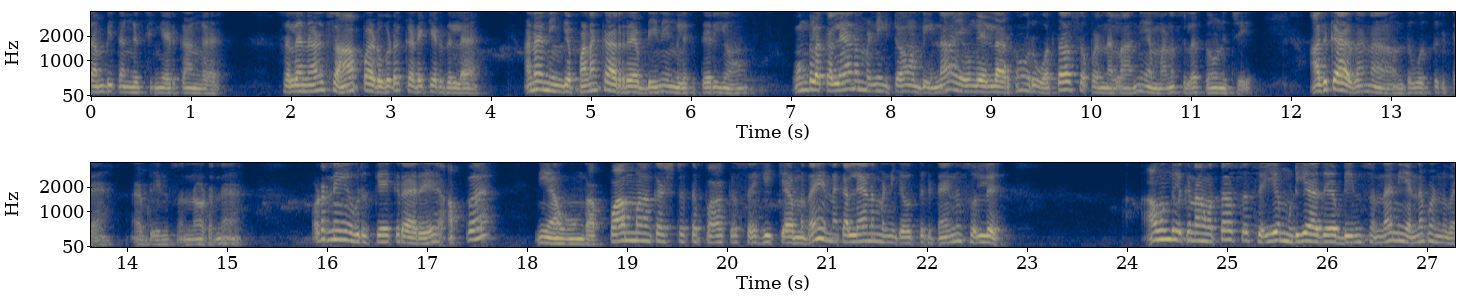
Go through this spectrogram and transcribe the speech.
தம்பி தங்கச்சிங்க இருக்காங்க. சில நாள் சாப்பாடு கூட கிடைக்கிறதில்ல. ஆனால் நீங்கள் பணக்காரர் அப்படின்னு எங்களுக்கு தெரியும். உங்களை கல்யாணம் பண்ணிக்கிட்டோம் அப்படின்னா இவங்க எல்லாருக்கும் ஒரு ஒத்தாசை பண்ணலான்னு என் மனசில் தோணுச்சு. அதுக்காக தான் நான் வந்து ஒத்துக்கிட்டேன் அப்படின்னு சொன்ன உடனே உடனே இவர் கேட்குறாரு அப்போ நீ அவங்க அப்பா அம்மா கஷ்டத்தை பார்க்க சகிக்காமல் தான் என்னை கல்யாணம் பண்ணிக்க ஒத்துக்கிட்டேன்னு சொல்லு. அவங்களுக்கு நான் ஒத்தாசை செய்ய முடியாது அப்படின்னு சொன்னால் நீ என்ன பண்ணுவ?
